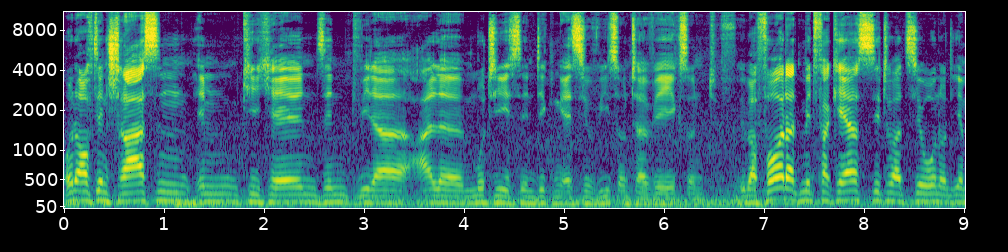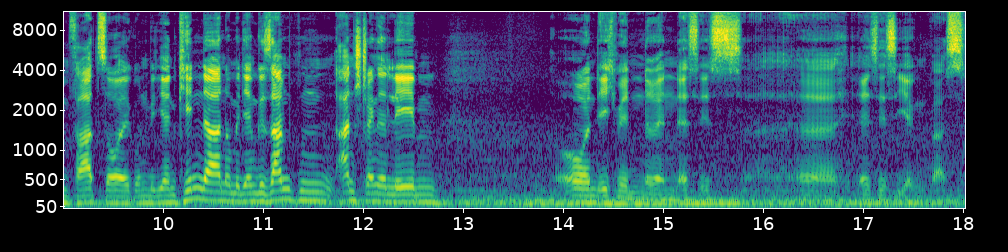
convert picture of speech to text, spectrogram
und auf den Straßen im Kichellen sind wieder alle Muttis in dicken SUVs unterwegs und überfordert mit Verkehrssituationen und ihrem Fahrzeug und mit ihren Kindern und mit ihrem gesamten anstrengenden Leben. Und ich mittendrin. Es ist, äh, es ist irgendwas.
